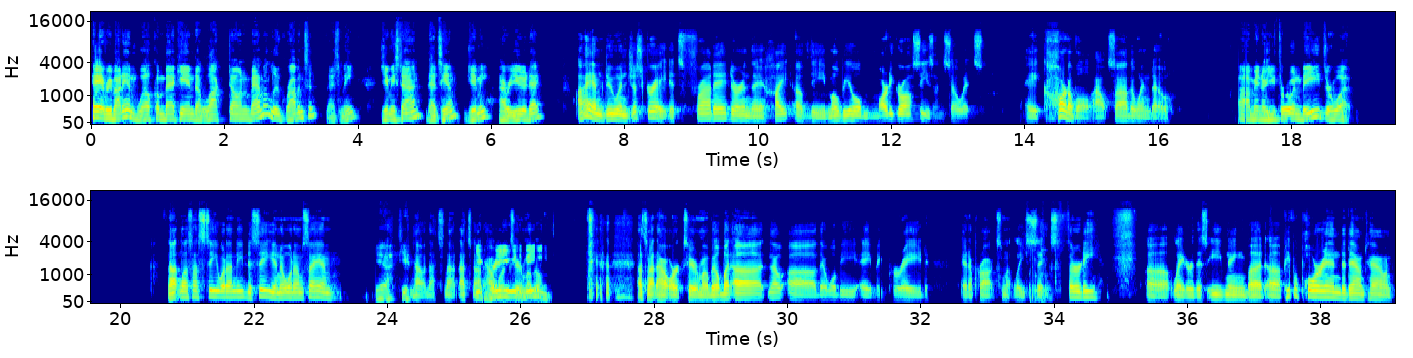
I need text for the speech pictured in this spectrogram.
Hey, everybody, and welcome back into Locked On Bama. Luke Robinson, that's me. Jimmy Stein, that's him. Jimmy, how are you today? I am doing just great. It's Friday during the height of the Mobile Mardi Gras season, so it's a carnival outside the window. I mean, are you throwing beads or what? Not unless I see what I need to see. You know what I'm saying? Yeah. No, that's not. That's not how it works here. that's not how it works here in Mobile. But uh, no, uh, there will be a big parade at approximately six thirty uh, later this evening. But uh, people pour into downtown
